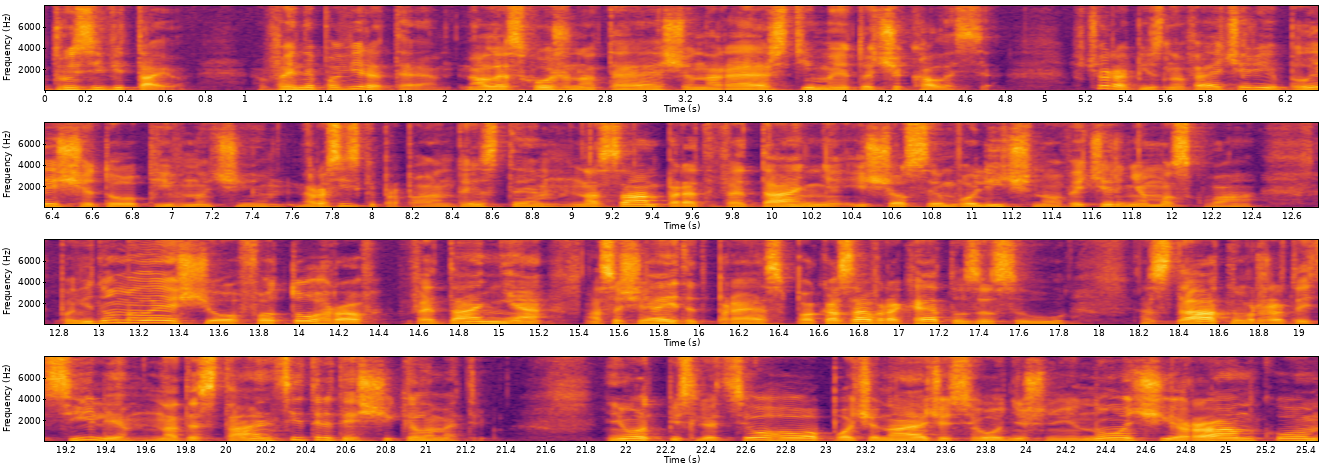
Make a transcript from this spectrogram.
Друзі, вітаю! Ви не повірите, але схоже на те, що нарешті ми дочекалися. Вчора пізно ввечері, ближче до опівночі, російські пропагандисти, насамперед видання і що символічно вечірня Москва, повідомили, що фотограф видання Associated Press показав ракету ЗСУ, здатну вражати цілі на дистанції 3000 кілометрів. І от після цього, починаючи сьогоднішньої ночі, ранку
